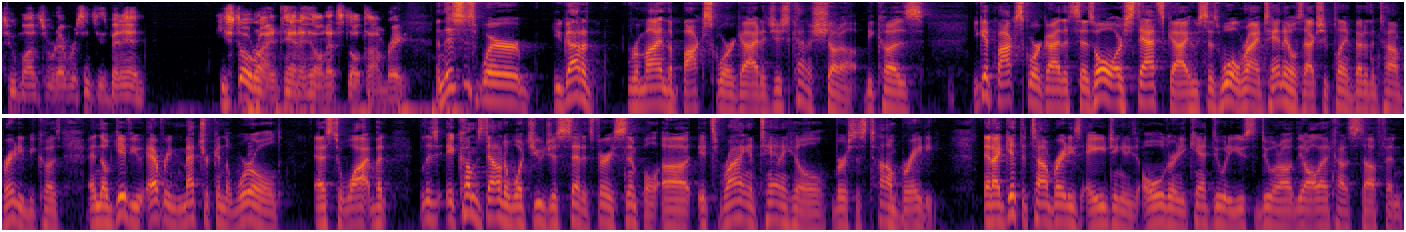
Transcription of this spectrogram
two months or whatever since he's been in. He's still Ryan Tannehill, and that's still Tom Brady. And this is where you got to remind the box score guy to just kind of shut up because you get box score guy that says, oh, or stats guy who says, well, Ryan Tannehill's actually playing better than Tom Brady because, and they'll give you every metric in the world as to why, but it comes down to what you just said. It's very simple. Uh, it's Ryan Tannehill versus Tom Brady. And I get that Tom Brady's aging and he's older and he can't do what he used to do and all, all that kind of stuff. And,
